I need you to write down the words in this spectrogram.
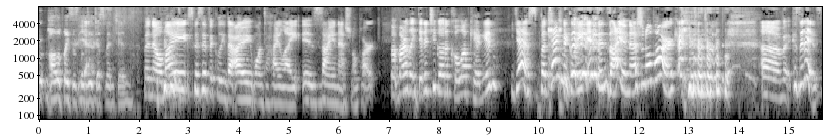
all the places Lindsay Yes. just mentioned. but no, my specifically that I want to highlight is Zion National Park. But Marley, didn't you go to Kolob Canyon? Yes, but technically it's in Zion National Park. Um because it is.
